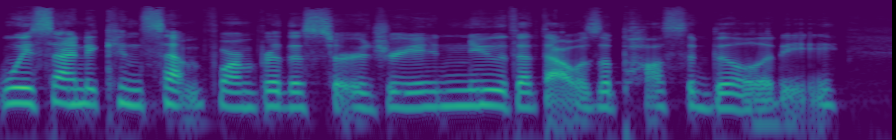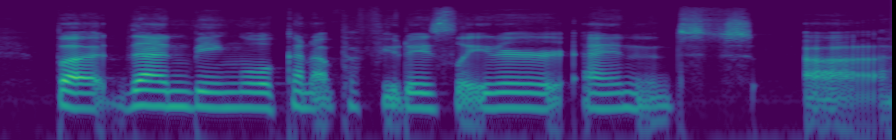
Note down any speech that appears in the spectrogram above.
we signed a consent form for the surgery and knew that that was a possibility but then being woken up a few days later and uh,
